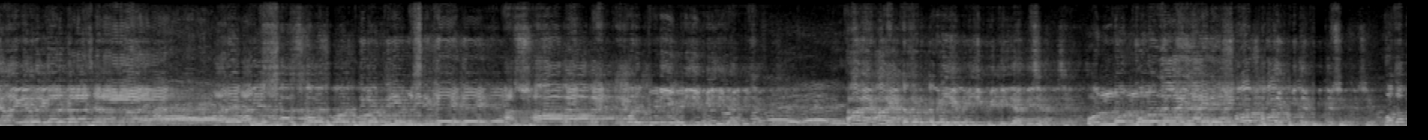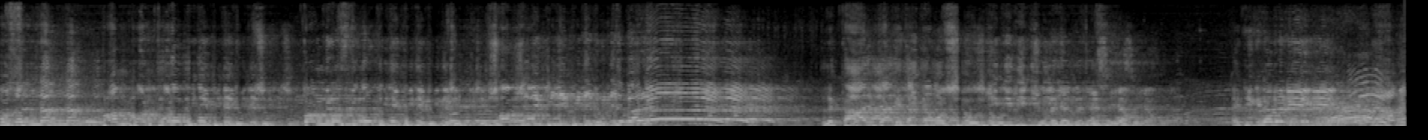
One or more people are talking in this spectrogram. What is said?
এই আইনের দরকার আছে আরে বিশ্বাস করে ভোট দিল আর সব এক একটা করে বেরিয়ে বিজেপিতে যাচ্ছে সব একটা একটা করে বেরিয়ে বিজেপিতে যাচ্ছে। অন্য কোন জায়গায় যায়নি। সব বিজেপিতে ঢুকেছে। কথা বুঝছেন না? বামফ্রন্ট থেকেও বিজেপিতে ঢুকেছে। কংগ্রেস থেকেও বিজেপিতে ঢুকেছে। সব যদি বিজেপিতে ঢুকতে পারে। তাহলে কাল যাকে জিতাবো সেও দিয়ে চলে যাবে ফেসে যাব। ঠিক না বেটি? আমি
